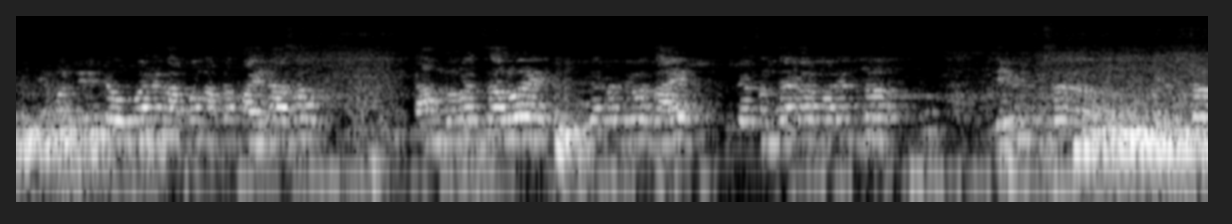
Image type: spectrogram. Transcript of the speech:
हे मंदिर इथे उभारण्यात आपण आता पाहिलं असाल. काम जोरात चालू आहे. उद्याचा दिवस आहे उद्या संध्याकाळपर्यंत देवी विस- देवीचं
